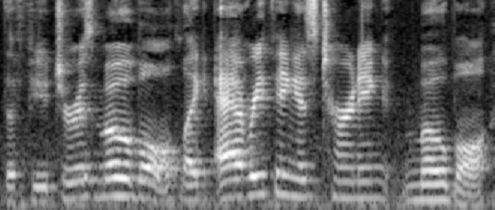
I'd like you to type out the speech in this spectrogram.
the future is mobile. Like everything is turning mobile.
